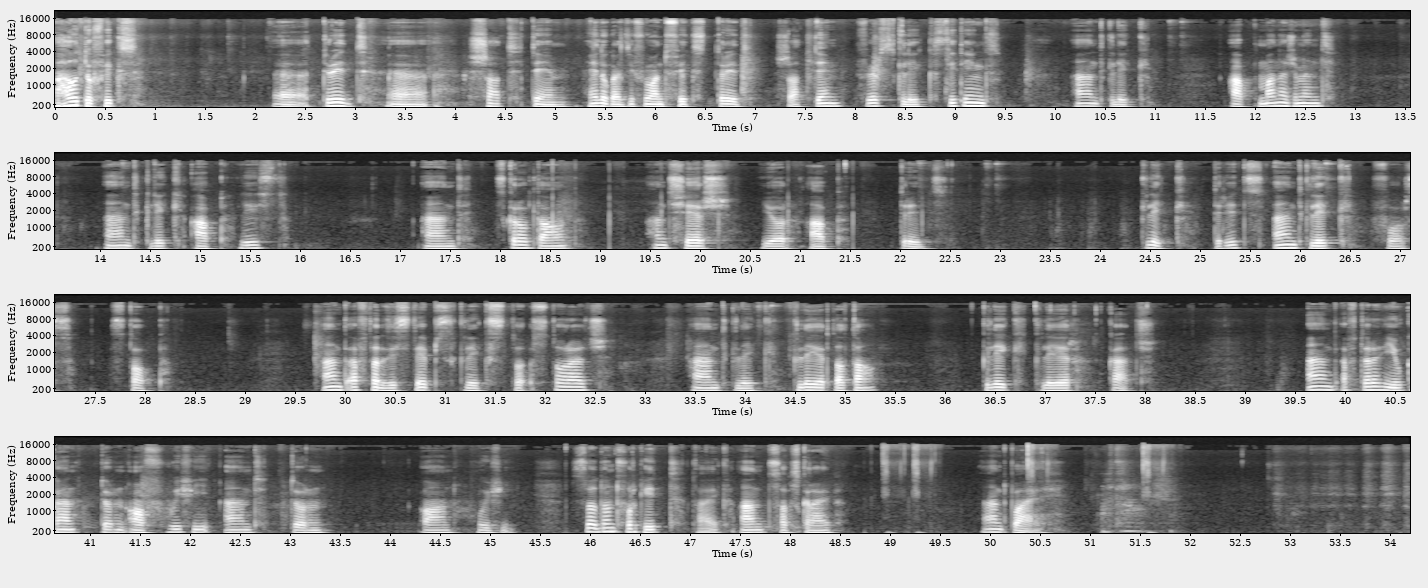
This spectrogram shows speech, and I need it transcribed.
how to fix uh, thread uh, shut time hello guys if you want to fix thread shut time first click settings and click app management and click app list and scroll down and search your app threads. Click threads and click force stop and after these steps click sto storage and click clear data. Click clear cache. And after you can turn off Wi-Fi and turn on Wi-Fi. So don't forget like and subscribe. And bye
